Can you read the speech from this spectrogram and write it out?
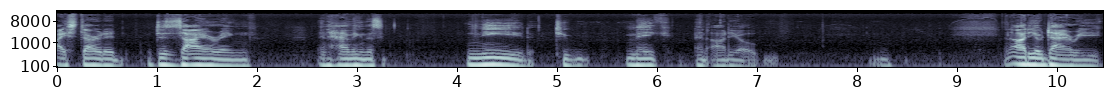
I started desiring and having this need to make an audio an audio diary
